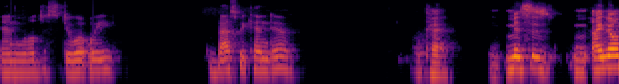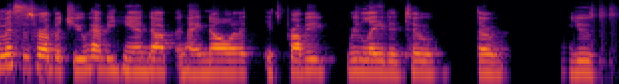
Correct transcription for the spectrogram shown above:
and we'll just do what we, best we can do. Okay. Mrs., I know Mrs. Herbert, you have your hand up and I know it, it's probably related to the use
